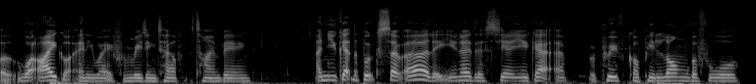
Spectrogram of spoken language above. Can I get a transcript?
uh, what I got anyway from reading Tale for the time being, and you get the book so early. You know this, yeah. You get a, a proof copy long before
